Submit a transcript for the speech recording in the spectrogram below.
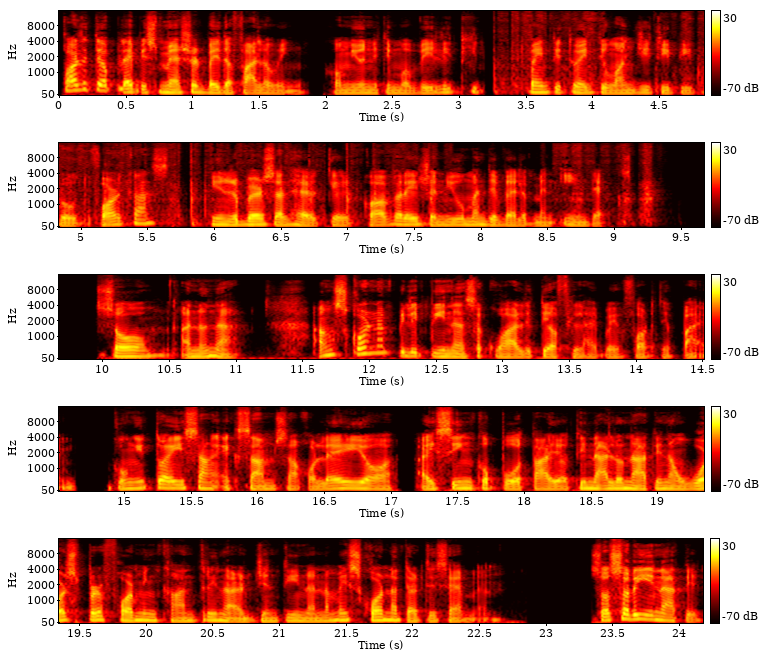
Quality of life is measured by the following Community Mobility, 2021 GDP Growth Forecast, Universal Healthcare Coverage, and Human Development Index. So, ano na? Ang score ng Pilipinas sa quality of life ay 45. Kung ito ay isang exam sa koleyo, ay 5 po tayo. Tinalo natin ang worst performing country na Argentina na may score na 37. So, suriin natin.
